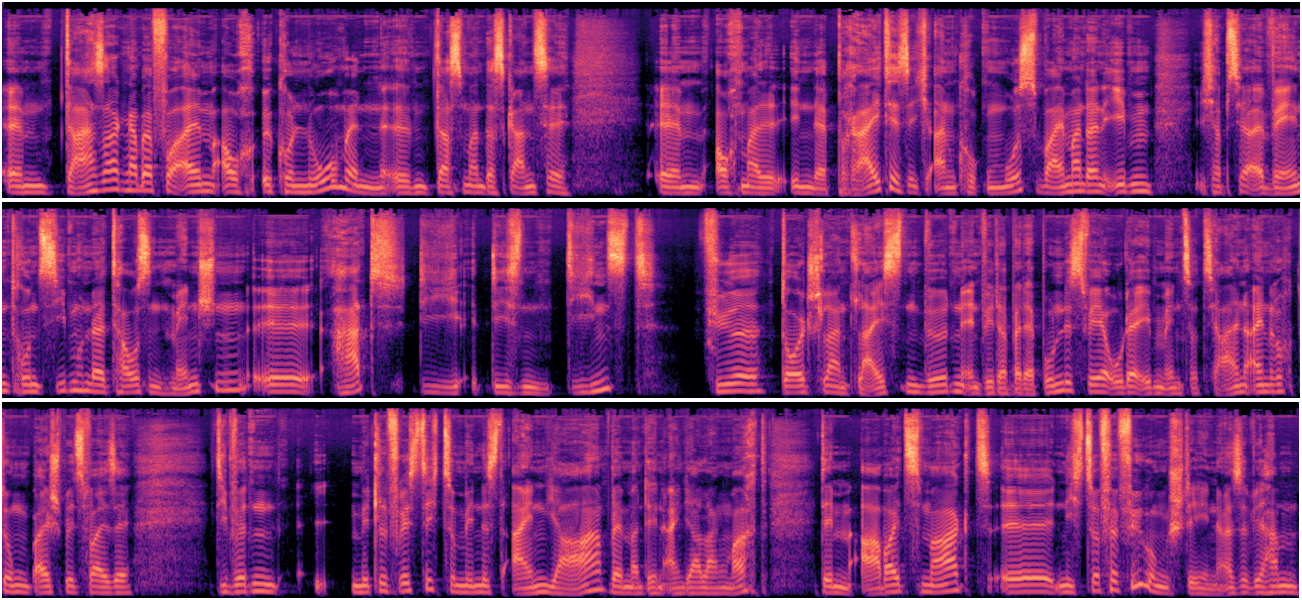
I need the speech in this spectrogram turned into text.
Ähm, da sagen aber vor allem auch Ökonomen, äh, dass man das Ganze ähm, auch mal in der Breite sich angucken muss, weil man dann eben, ich habe es ja erwähnt, rund 700.000 Menschen äh, hat, die diesen Dienst für Deutschland leisten würden, entweder bei der Bundeswehr oder eben in sozialen Einrichtungen beispielsweise. Die würden mittelfristig zumindest ein Jahr, wenn man den ein Jahr lang macht, dem Arbeitsmarkt äh, nicht zur Verfügung stehen. Also wir haben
